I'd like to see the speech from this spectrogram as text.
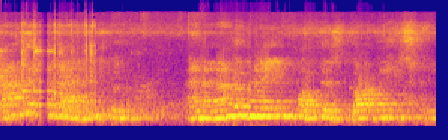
Rather than an alumni of this godly school.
